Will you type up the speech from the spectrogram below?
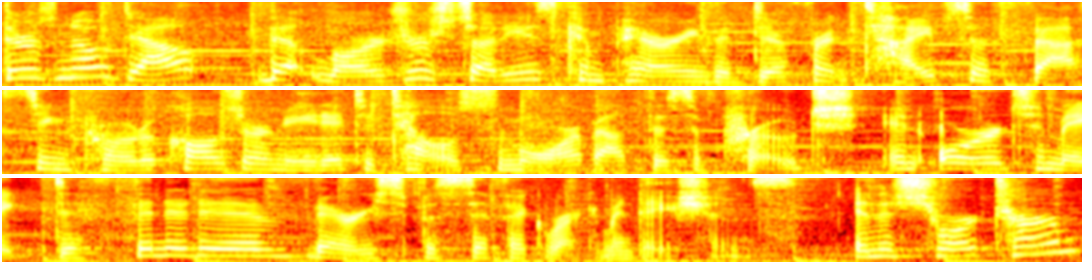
There's no doubt that larger studies comparing the different types of fasting protocols are needed to tell us more about this approach in order to make definitive, very specific recommendations. In the short term,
